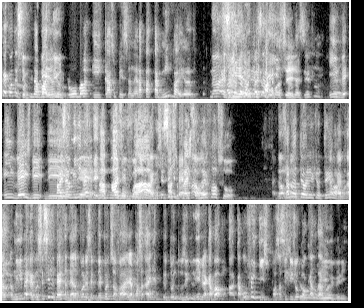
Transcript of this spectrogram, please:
que aconteceu? Perdeu. vaiando Juba e Cássio pensando, era para estar tá me vaiando. Não, exatamente. Mas aí, ou seja, exemplo, em, é. em vez de, de. Mas eu me libertei. É, apaziguar, aí você se a superstição reforçou. Não, Sabe não. a teoria que eu tenho? Aí, eu me liber... aí você se liberta dela, por exemplo, depois do sofá, já posso. Aí eu estou inclusive livre, acabou, acabou o feitiço, posso assistir jogo em qualquer lugar. Livre,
